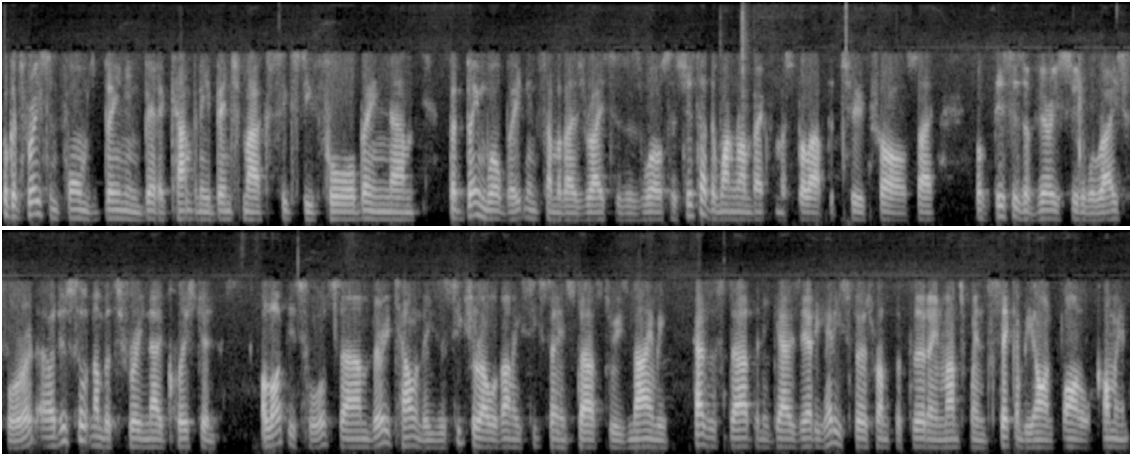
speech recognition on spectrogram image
look, its recent form's been in better company, benchmark 64, been um, but been well beaten in some of those races as well. So it's just had the one run back from a spell after two trials. So look, this is a very suitable race for it. I just thought number three, no question. I like this horse. Um, very talented. He's a six-year-old with only 16 starts to his name. He has a start, then he goes out. He had his first run for 13 months when second behind final comment.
